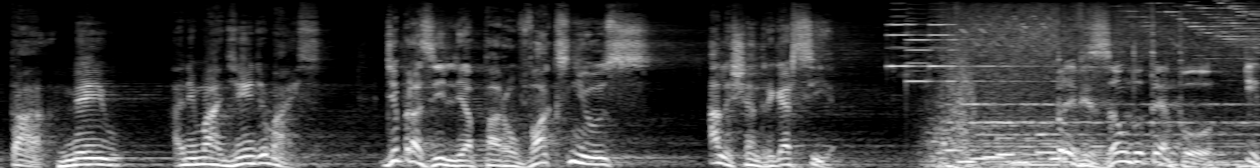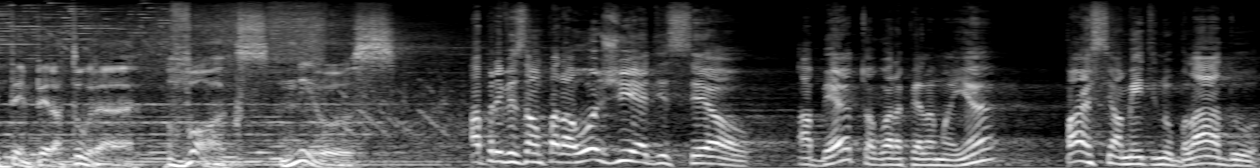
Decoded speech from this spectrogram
está meio animadinho demais. De Brasília para o Vox News, Alexandre Garcia. Previsão do tempo e temperatura. Vox News. A previsão para hoje é de céu aberto agora pela manhã, parcialmente nublado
